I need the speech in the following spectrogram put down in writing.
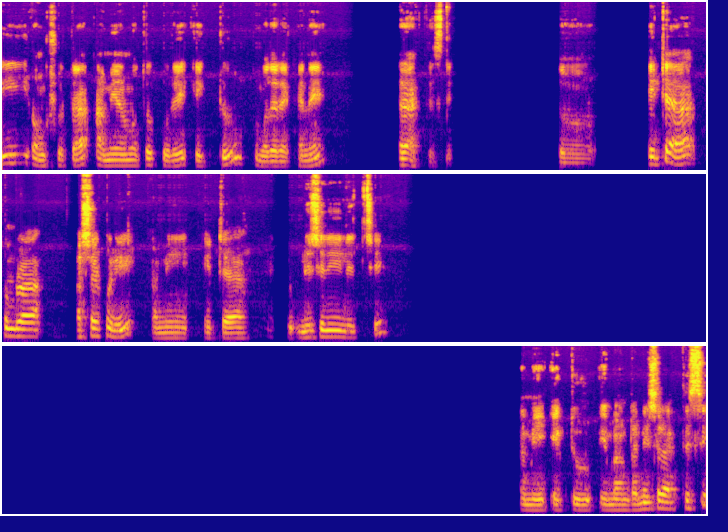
এই অংশটা আমি আর মতো করে একটু তোমাদের এখানে রাখতেছি। তো এটা তোমরা আশা করি আমি এটা একটু নিচে নিয়ে নিচ্ছি। আমি একটু এই মানটা নিচে রাখতেছি।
